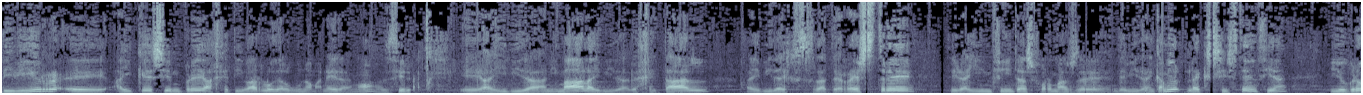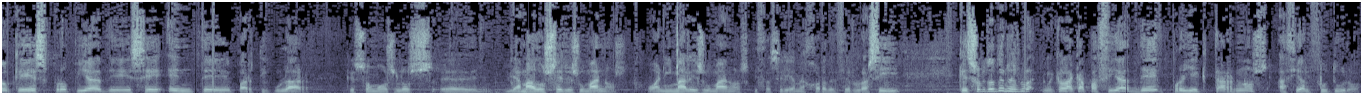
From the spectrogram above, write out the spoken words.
vivir eh, hay que siempre adjetivarlo de alguna manera, ¿no? Es decir, eh, hay vida animal, hay vida vegetal, hay vida extraterrestre, es decir, hay infinitas formas de, de vida. En cambio, la existencia yo creo que es propia de ese ente particular que somos los eh, llamados seres humanos o animales humanos, quizás sería mejor decirlo así, que sobre todo tenemos la, la capacidad de proyectarnos hacia el futuro,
